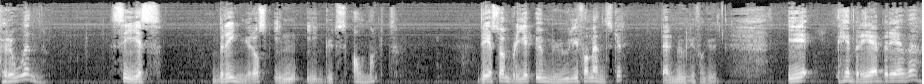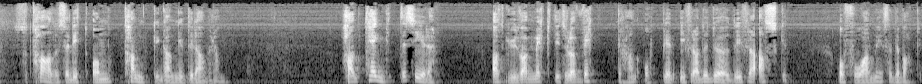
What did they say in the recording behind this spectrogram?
Troen, sies, bringer oss inn i Guds allmakt. Det som blir umulig for mennesker, det er mulig for Gud. I Hebrebrevet så tales det litt om tankegangen til Abraham. Han tenkte, sier det, at Gud var mektig til å vekke han opp igjen ifra det døde, ifra asken, og få han med seg tilbake.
